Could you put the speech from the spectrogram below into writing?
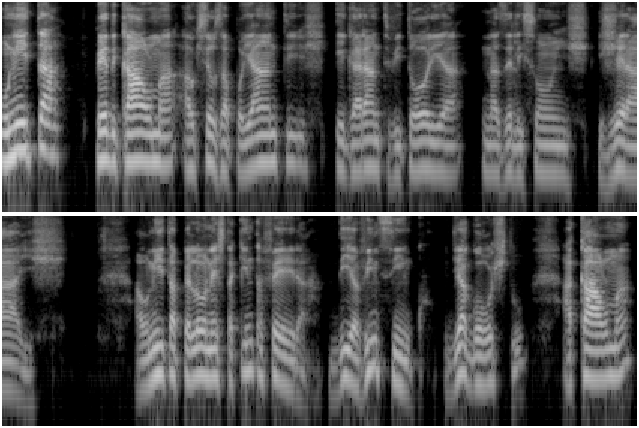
UNITA pede calma aos seus apoiantes e garante vitória nas eleições gerais. A UNITA apelou nesta quinta-feira, dia 25 de agosto, a calma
